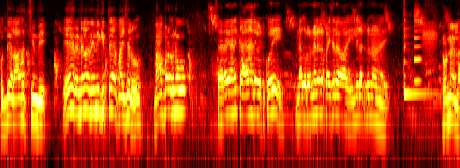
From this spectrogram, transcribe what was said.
కొద్దిగా లాస్ వచ్చింది. ఏ రెండు నెలలు నేను నీకు ఇస్తే పైసలు. బాధపడకు నువ్వు. సరే కానీ కాగితం అంతా పెట్టుకొని నాకు రెండు నెలల పైసలు కావాలి. ఇల్లు కట్టుకుని ఉన్నది రెండు నెలల?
